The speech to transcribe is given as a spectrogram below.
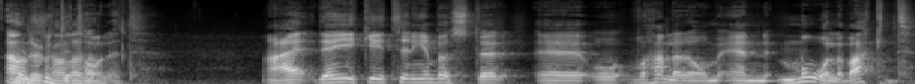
Från Aldrig talat om. 70-talet. Nej, den gick i tidningen Buster eh, och handlade om en målvakt.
